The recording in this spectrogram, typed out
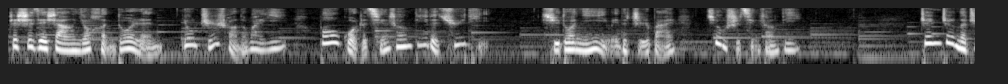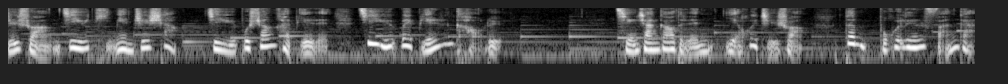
这世界上有很多人用直爽的外衣包裹着情商低的躯体，许多你以为的直白就是情商低。真正的直爽基于体面之上，基于不伤害别人，基于为别人考虑。情商高的人也会直爽，但不会令人反感。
